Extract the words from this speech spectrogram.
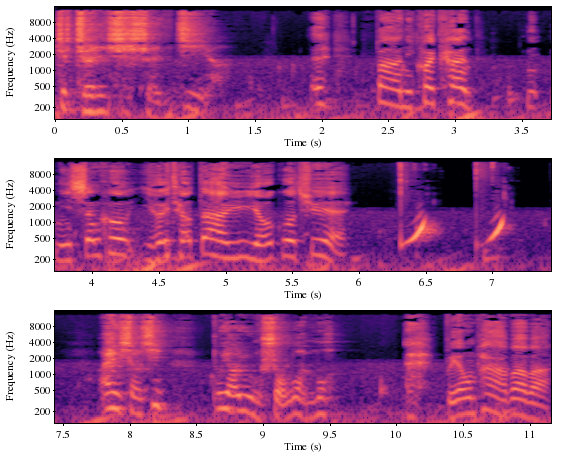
这真是神迹啊！哎，爸，你快看，你你身后有一条大鱼游过去！哎，小心，不要用手乱摸！哎，不用怕，爸爸，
